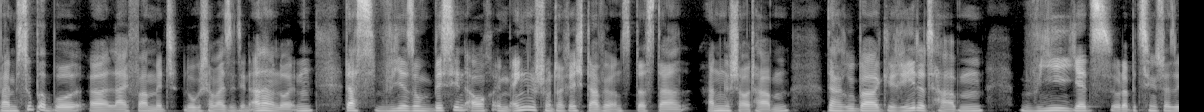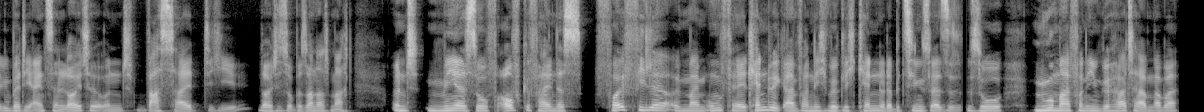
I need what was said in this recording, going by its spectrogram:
beim Super Bowl äh, live war mit logischerweise den anderen Leuten, dass wir so ein bisschen auch im Englischunterricht, da wir uns das da angeschaut haben, darüber geredet haben, wie jetzt oder beziehungsweise über die einzelnen Leute und was halt die Leute so besonders macht. Und mir ist so aufgefallen, dass voll viele in meinem Umfeld Kendrick einfach nicht wirklich kennen oder beziehungsweise so nur mal von ihm gehört haben, aber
